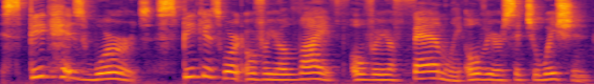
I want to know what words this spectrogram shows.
speak His words, speak His word over your life, over your family, over your situation.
